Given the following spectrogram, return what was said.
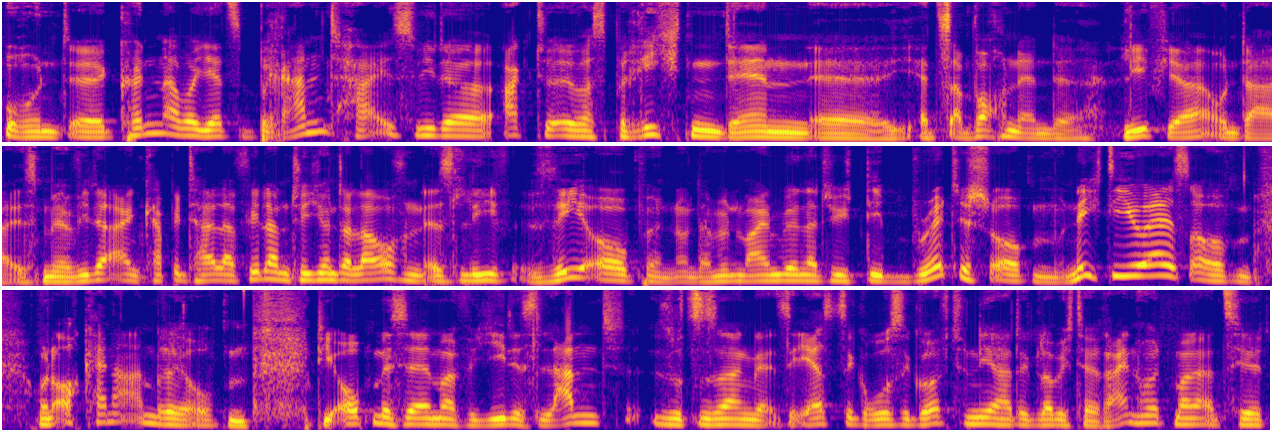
und äh, können aber jetzt brandheiß wieder aktuell was berichten, denn äh, jetzt am Wochenende lief ja, und da ist mir wieder ein kapitaler Fehler natürlich unterlaufen, es lief The Open und damit meinen wir natürlich die British Open, nicht die US Open und auch keine andere Open. Die Open ist ja immer für jedes Land sozusagen das erste große Golfturnier, hatte glaube ich der Reinhold mal erzählt,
